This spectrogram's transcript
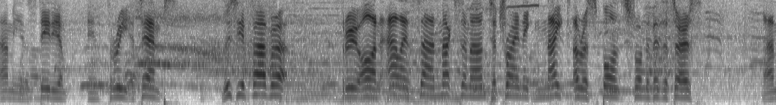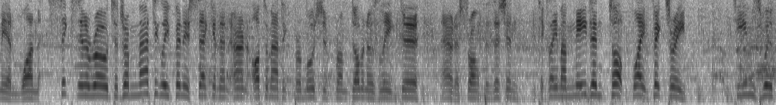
Amiens Stadium in three attempts. Lucien Favre threw on Allan Saint-Maximin to try and ignite a response from the visitors. Amiens won six in a row to dramatically finish second and earn automatic promotion from Domino's League 2. Now in a strong position to claim a maiden top flight victory. Teams with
